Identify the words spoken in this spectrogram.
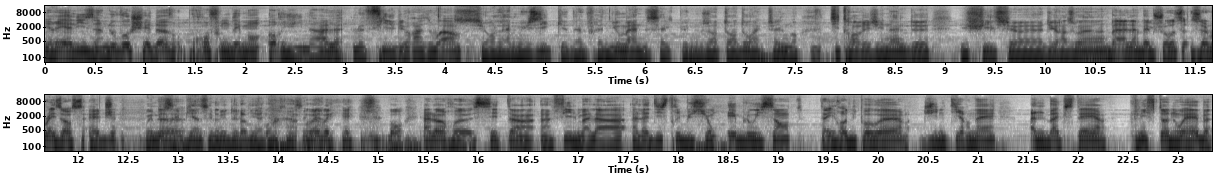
et réalise un nouveau chef-d'œuvre profondément original, Le fil du rasoir. Sur la musique d'Alfred Newman, celle que nous entendons actuellement. Titre original de, du fil sur, euh, du rasoir? Bah la même chose, The Razor's Edge. Oui mais c'est Euh, bien, c'est mieux de le dire. Ouais, bien. ouais. Bon, alors euh, c'est un, un film à la, à la distribution éblouissante. Tyrone Power, Gene Tierney, Anne Baxter, Clifton Webb,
